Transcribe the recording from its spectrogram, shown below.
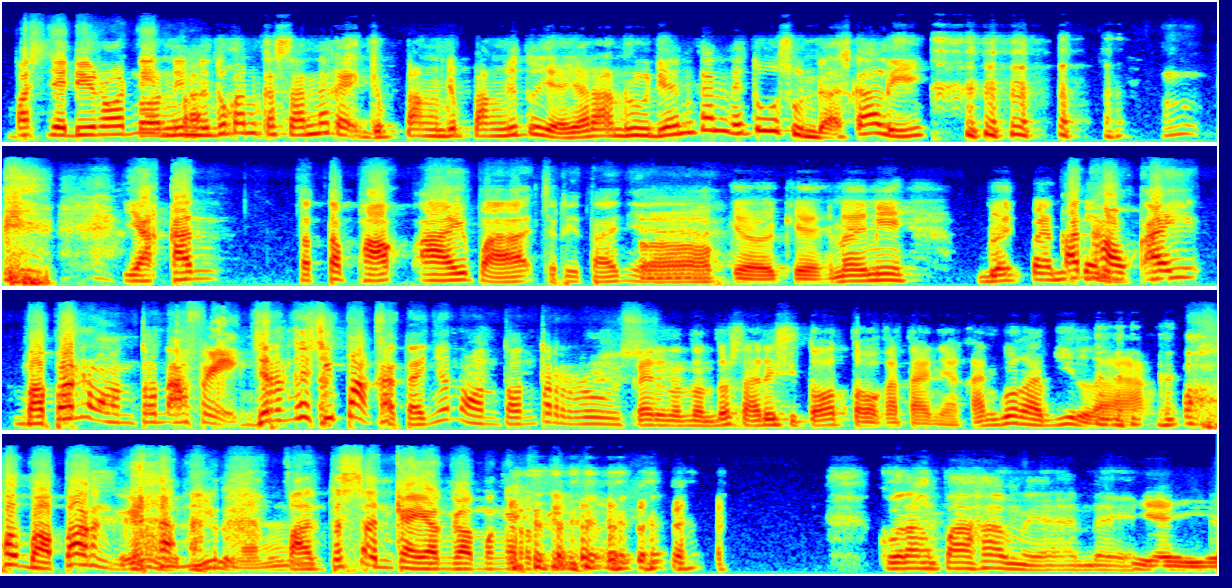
Pas jadi Ronin, Ronin Pak. itu kan kesannya kayak Jepang-Jepang gitu ya. Yayan Ruhian kan itu Sunda sekali. ya kan tetap Hawkeye, Pak, ceritanya. Oh, Oke oke. Nah ini Black Kan Panther. Hawkeye, Bapak nonton Avenger nggak sih, Pak? Katanya nonton terus. Kan nonton terus tadi si Toto katanya. Kan gua nggak bilang. Oh, Bapak enggak. nggak bilang. Pantesan kayak nggak mengerti. Kurang paham ya Anda ya. Iya iya.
